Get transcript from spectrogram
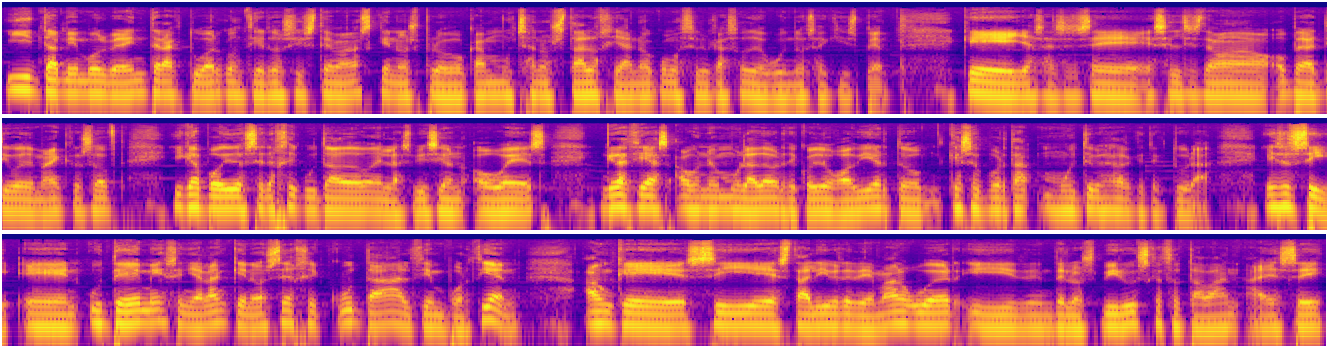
y también volver a interactuar con ciertos sistemas que nos provocan mucha nostalgia, ¿no? Como es el caso de Windows XP, que ya sabes, ese es el sistema operativo de Microsoft y que ha podido ser ejecutado en las Vision OS gracias a un emulador de código abierto que soporta múltiples arquitecturas eso sí, en UTM señalan que no se ejecuta al 100%, aunque sí está libre de malware y de, los virus que azotaban a ese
